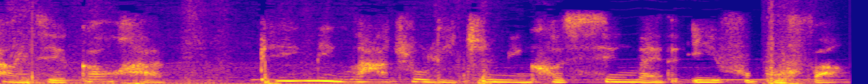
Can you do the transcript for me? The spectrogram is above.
堂姐高喊，拼命拉住李志明和新美的衣服不放，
